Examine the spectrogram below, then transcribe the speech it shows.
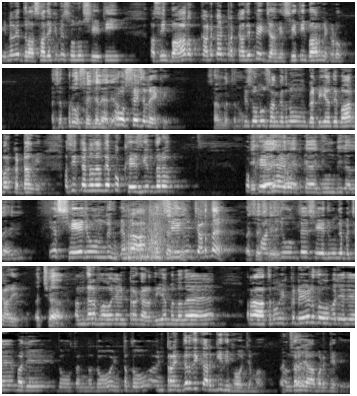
ਇਹਨਾਂ ਨੇ ਦਲਾਸਾ ਦੇ ਕੇ ਵੀ ਤੁਹਾਨੂੰ ਛੇਤੀ ਅਸੀਂ ਬਾਹਰ ਕੱਢ ਕੱਢ ਟਰੱਕਾਂ ਦੇ ਭੇਜਾਂਗੇ ਛੇਤੀ ਬਾਹਰ ਨਿਕਲੋ। ਅੱਛਾ ਭਰੋਸੇ 'ਚ ਲੈ ਲਿਆ। ਭਰੋਸੇ 'ਚ ਲੈ ਕੇ। ਸੰਗਤ ਨੂੰ। ਵੀ ਤੁਹਾਨੂੰ ਸੰਗਤ ਨੂੰ ਗੱਡੀਆਂ ਤੇ ਬਾਹਰ-ਬਾਹਰ ਕੱਢਾਂਗੇ। ਅਸੀਂ ਤਿੰਨ ਦਿਨ ਦੇ ਭੁੱਖੇ ਸੀ ਅੰਦਰ। ਇੱਕ ਭੁੱਖੇ ਤੇ ਇੱਕ ਇੱਕ ਜੂਨ ਦੀ ਗੱਲ ਹੈਗੀ? ਇਹ 6 ਜੂਨ ਦੀ ਹੁੰਦੀ ਹੈ, ਰਾਤ ਨੂੰ 6 ਜੂਨ ਚੜ੍ਹਦਾ ਅੱਛਾ, 5 ਛੇ। ਜੂਨ। ਤੇ 6 ਜੂਨ ਦੇ ਵਿਚਾਲੇ। ਅੱਛਾ। ਅੰਦਰ ਫੌਜ ਐਂਟਰ ਕਰਦੀ ਹੈ ਮਤਲਬ ਹੈ ਰਾਤ ਨੂੰ 1:30 2 ਵਜੇ ਦੇ ਵਜੇ 2 3 2 ਇੰਟ 2 ਇੰਟਰ ਇੱਧਰ ਦੀ ਕਰ ਗਈ ਦੀ ਫੌਜ ਜਮਾ। ਅੰਦਰ ਜਾ ਵੜ ਕੇ ਤੇ।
